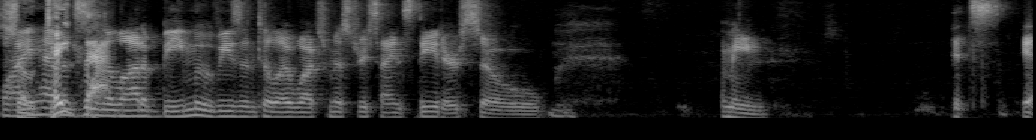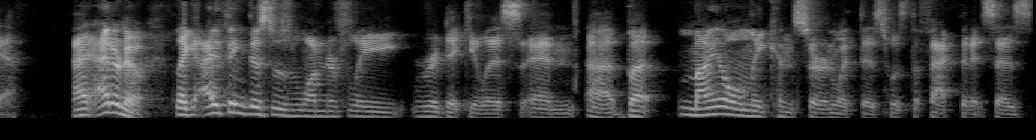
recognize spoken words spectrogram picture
Well, so I haven't take seen that. a lot of B movies until I watched Mystery Science Theater, so Mm. I mean, it's yeah. I, I don't know. Like I think this was wonderfully ridiculous, and uh, but my only concern with this was the fact that it says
